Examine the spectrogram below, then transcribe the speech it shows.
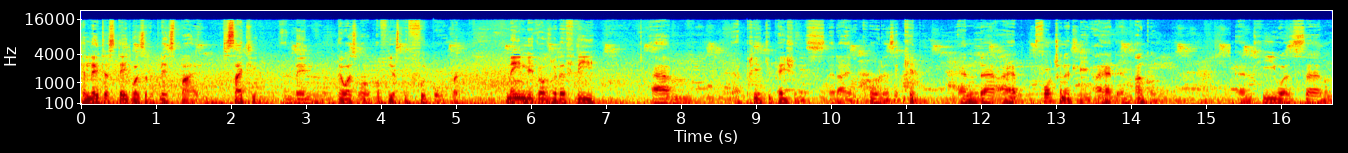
at a later stage was replaced by cycling. And then there was obviously football but mainly those were the three um, uh, preoccupations that I recall as a kid. And uh, I fortunately I had an uncle. And he was um,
